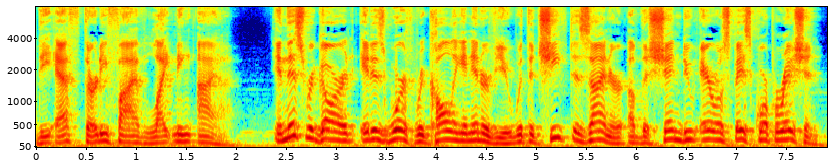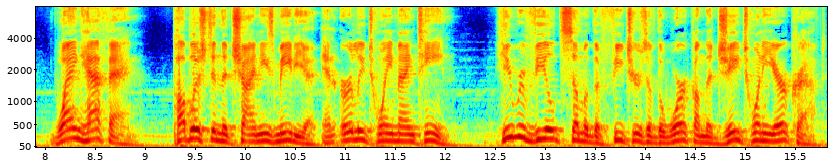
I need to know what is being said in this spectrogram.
the F-35 Lightning II. In this regard, it is worth recalling an interview with the chief designer of the Chengdu Aerospace Corporation, Wang Haifeng, published in the Chinese media in early 2019. He revealed some of the features of the work on the J-20 aircraft,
